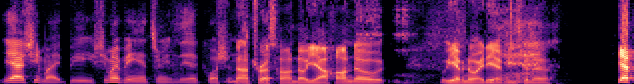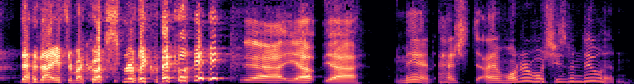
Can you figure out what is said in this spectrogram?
Yeah, she might be. She might be answering the questions. Not trust Hondo. Yeah, Hondo. We have no idea if he's gonna. yep, that, that answered my question really quickly. Yeah. Yep. Yeah. Man, has she- I wonder what she's been doing.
